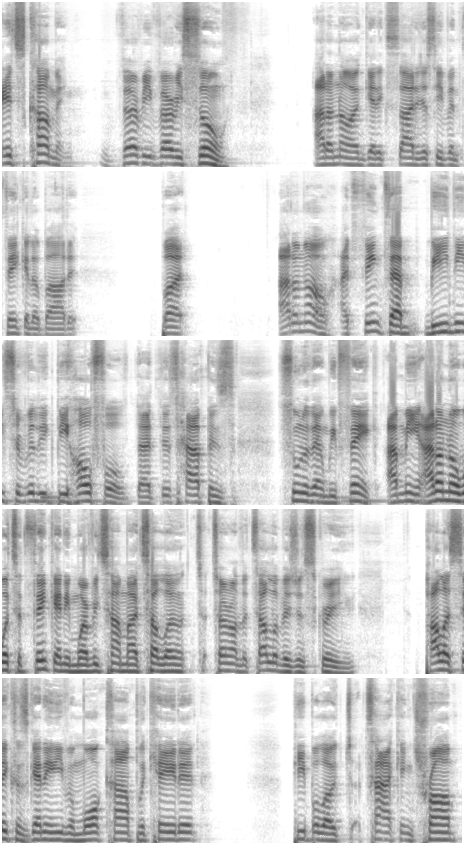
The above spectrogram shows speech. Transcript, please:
It's coming very, very soon. I don't know. I get excited just even thinking about it. But I don't know. I think that we need to really be hopeful that this happens sooner than we think. I mean, I don't know what to think anymore every time I tele- uh, t- turn on the television screen. Politics is getting even more complicated. People are attacking Trump.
